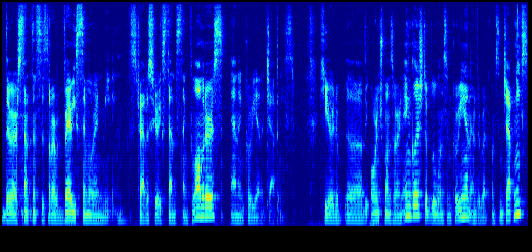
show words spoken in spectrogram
there are sentences that are very similar in meaning. Stratosphere extends 10 kilometers, and in Korean and Japanese. Here, the, uh, the orange ones are in English, the blue ones in Korean, and the red ones in Japanese.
